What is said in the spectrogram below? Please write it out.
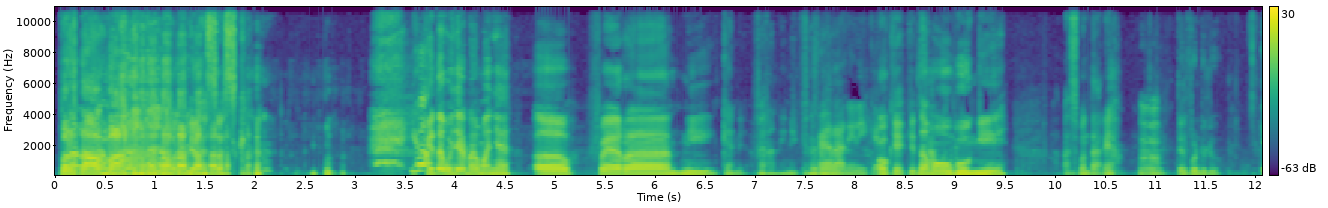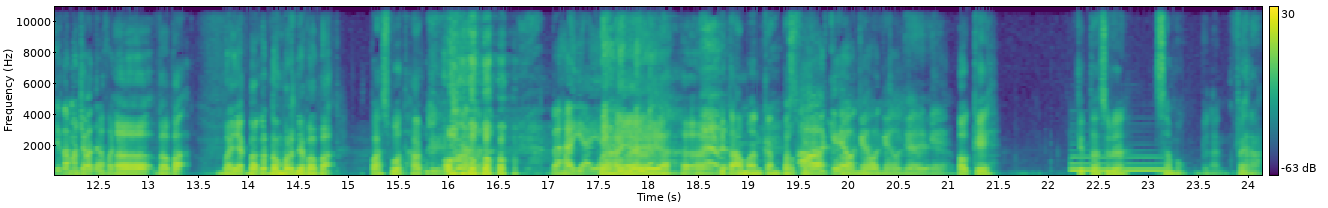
pertama. luar biasa sekali. Yuk. kita punya namanya eh Vera Niken ya Vera Niken Vera ini kayak. Oke kita mau hubungi ah, sebentar ya Mm-mm. Telepon dulu. Kita mau coba telepon. Eh, Bapak banyak banget nomornya Bapak. password HP Bahaya ya. bahaya Bahaya ya. kita amankan password Oke oke oke oke Ya, ya. oke. Oke, kita sudah sambung dengan Vera.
